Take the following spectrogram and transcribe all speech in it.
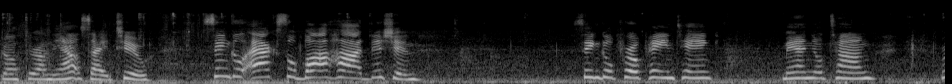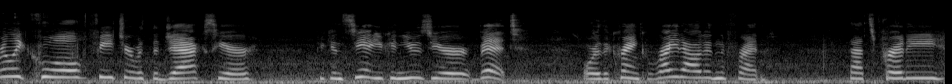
go through on the outside too. Single axle Baja Edition. Single propane tank. Manual tongue. Really cool feature with the jacks here. If you can see it, you can use your bit or the crank right out in the front. That's pretty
